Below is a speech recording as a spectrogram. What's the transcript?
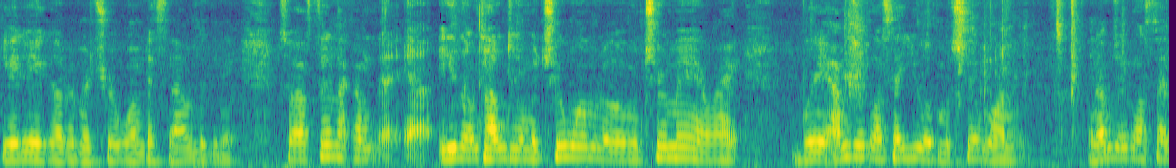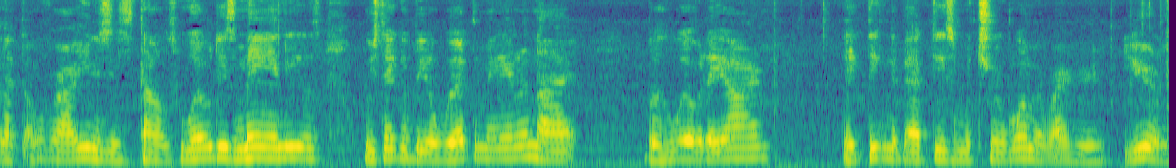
Yeah, there you go, the mature woman. That's what I'm looking at. So I feel like I'm uh, either I'm talking to a mature woman or a mature man, right? But I'm just gonna say you a mature woman, and I'm just gonna say like the overall energy thoughts. Whoever this man is, which they could be a wealthy man or not, but whoever they are, they thinking about this mature woman right here yearly.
